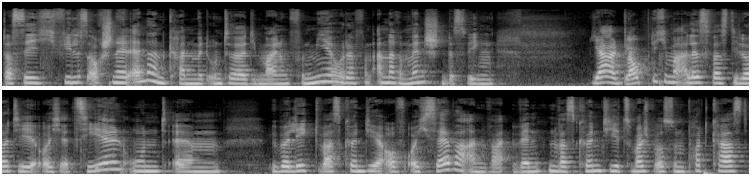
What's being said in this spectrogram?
dass sich vieles auch schnell ändern kann, mitunter die Meinung von mir oder von anderen Menschen. Deswegen, ja, glaubt nicht immer alles, was die Leute euch erzählen und ähm, überlegt, was könnt ihr auf euch selber anwenden, was könnt ihr zum Beispiel aus so einem Podcast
